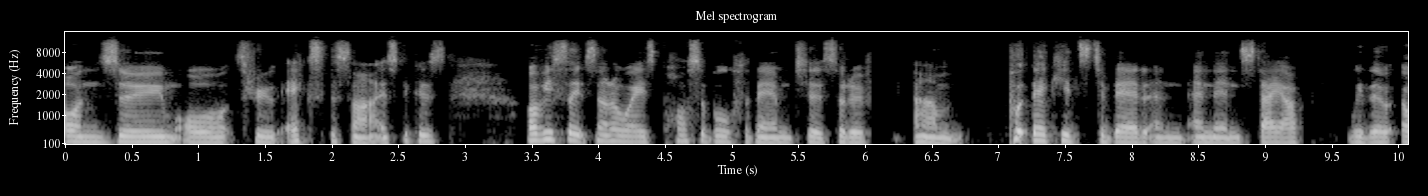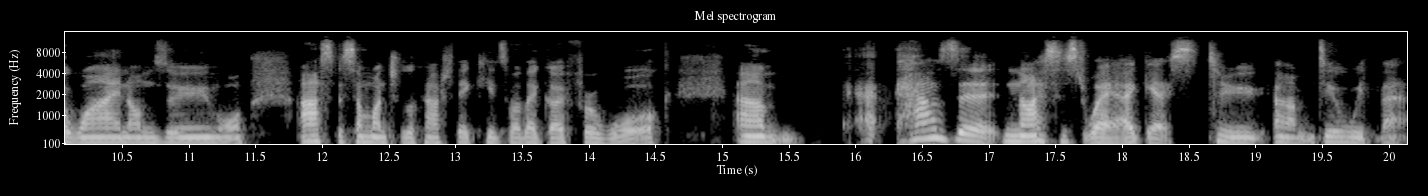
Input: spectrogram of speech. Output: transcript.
mm. on Zoom or through exercise? Because obviously it's not always possible for them to sort of um, put their kids to bed and, and then stay up with a, a, wine on Zoom or ask for someone to look after their kids while they go for a walk. Um, how's the nicest way, I guess, to um, deal with that?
